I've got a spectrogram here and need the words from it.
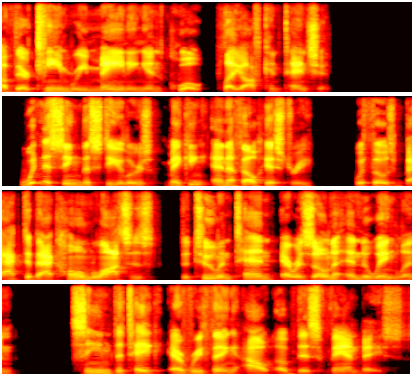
of their team remaining in, quote, playoff contention. Witnessing the Steelers making NFL history with those back to back home losses to 2 and 10 Arizona and New England seem to take everything out of this fan base.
